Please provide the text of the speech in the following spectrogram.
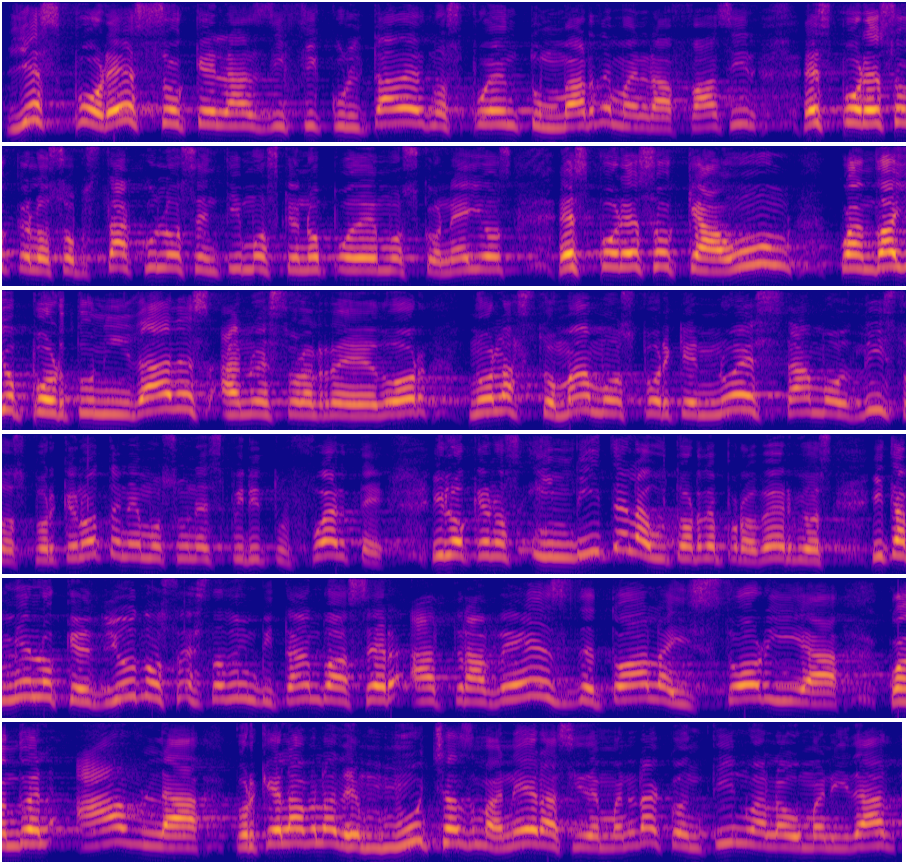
Y es por eso que las dificultades nos pueden tumbar de manera fácil, es por eso que los obstáculos sentimos que no podemos con ellos, es por eso que aún cuando hay oportunidades a nuestro alrededor, no las tomamos porque no estamos listos, porque no tenemos un espíritu fuerte. Y lo que nos invita el autor de Proverbios y también lo que Dios nos ha estado invitando a hacer a través de toda la historia, cuando Él habla, porque Él habla de muchas maneras y de manera continua la humanidad,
